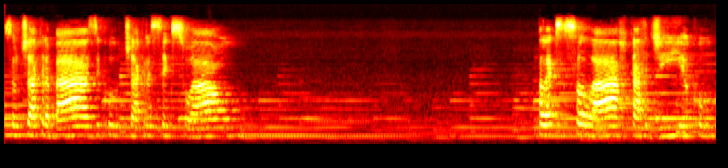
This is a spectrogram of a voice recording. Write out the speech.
seu chakra básico, chakra sexual, plexo solar, cardíaco,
